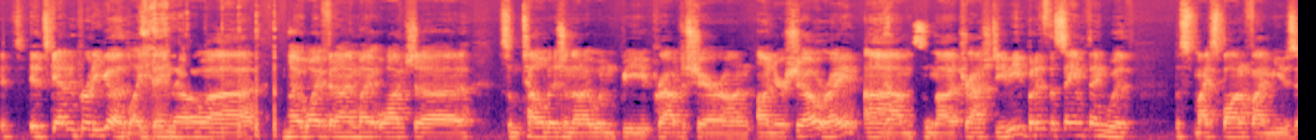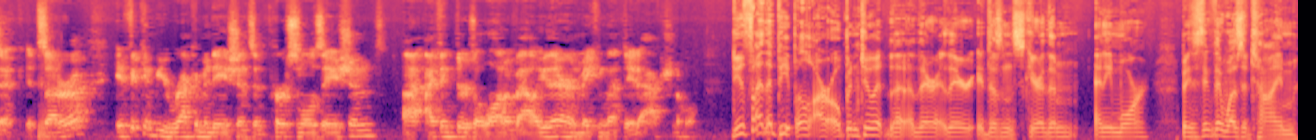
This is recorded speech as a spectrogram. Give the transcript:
it's it's getting pretty good. Like they know uh, my wife and I might watch uh, some television that I wouldn't be proud to share on on your show, right? Um, yeah. Some uh, trash TV, but it's the same thing with my Spotify music, etc. Yeah. If it can be recommendations and personalization, I, I think there's a lot of value there in making that data actionable. Do you find that people are open to it? That they're, they're, it doesn't scare them anymore? Because I think there was a time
